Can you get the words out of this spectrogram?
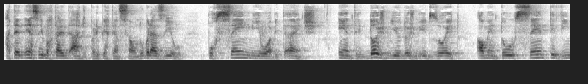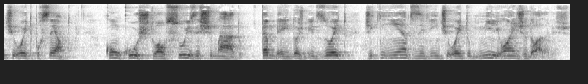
A tendência de mortalidade por hipertensão no Brasil por 100 mil habitantes entre 2000 e 2018 aumentou 128%, com o custo ao SUS estimado também em 2018 de 528 milhões de dólares.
